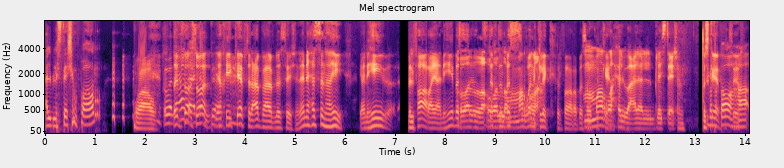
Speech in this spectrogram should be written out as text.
على البلاي ستيشن 4 واو طيب سؤال, سؤال. يا أخي كيف تلعبها على بلاي ستيشن؟ يعني أحس إنها هي يعني هي بالفارة يعني هي بس والله- تستخدم والله بس مرة- one click في الفارة بس مرة كليكين. حلوة على البلاي ستيشن بس كيف؟ ضبطوها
